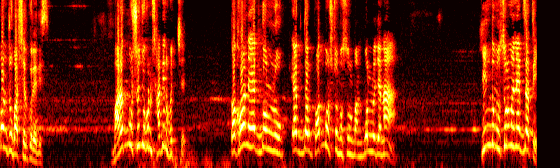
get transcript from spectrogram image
কন্ট্রোভার্সিয়াল করে দিছে। ভারতবর্ষ যখন স্বাধীন হচ্ছে তখন একদল লোক, একদল পদভষ্ট মুসলমান বলল যে, না, হিন্দু মুসলমান এক জাতি।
